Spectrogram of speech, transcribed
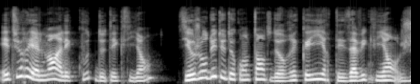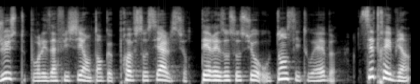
Es-tu réellement à l'écoute de tes clients? Si aujourd'hui tu te contentes de recueillir tes avis clients juste pour les afficher en tant que preuve sociale sur tes réseaux sociaux ou ton site web, c'est très bien,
